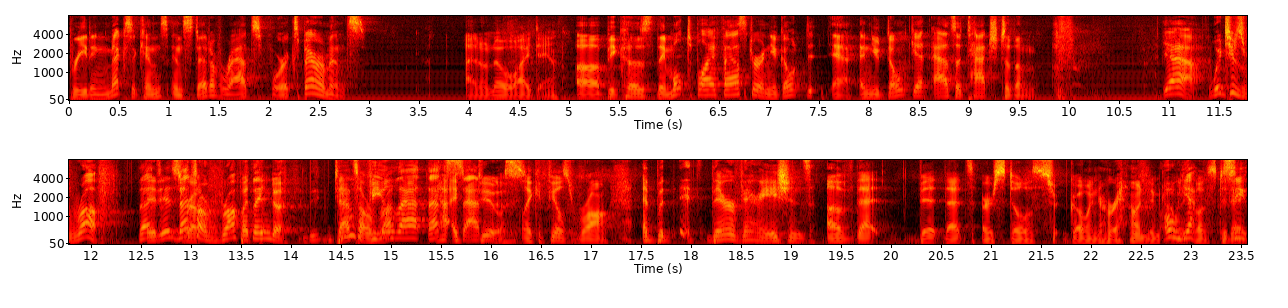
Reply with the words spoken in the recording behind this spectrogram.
breeding mexicans instead of rats for experiments I don't know why, Dan. uh, because they multiply faster and you don't yeah, and you don't get as attached to them yeah which is rough that's, it is that's rough, a rough thing the- to do that's you a feel rough- that that's yeah, I do. sadness Like it feels wrong, but it, there are variations of that bit that are still going around in oh comedy yeah clubs today. see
